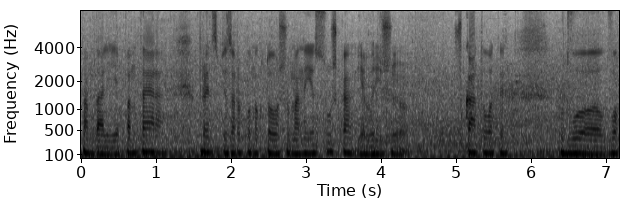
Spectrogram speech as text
Там далі є Пантера. В принципі, за рахунок того, що в мене є сушка, я вирішую вкатувати. Вдво- Вдвох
